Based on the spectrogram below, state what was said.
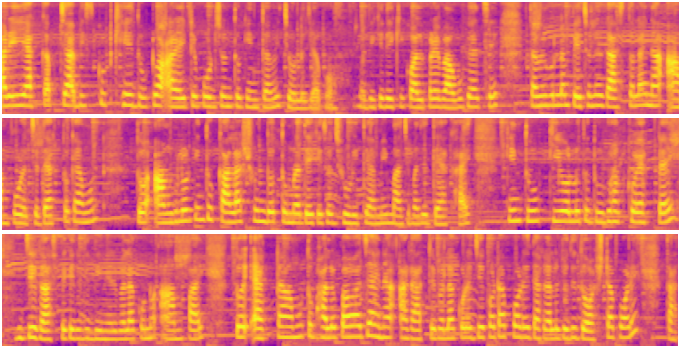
আর এই এক কাপ চা, বিস্কুট খেয়ে দুটো আড়াইটে পর্যন্ত কিন্তু আমি চলে যাব। ওদিকে দেখি কলপারে বাবু গেছে তো আমি বললাম, পেছনের গাছতলায় না আম পড়েছে, দেখ তো কেমন। তো আমগুলোর কিন্তু কালার সুন্দর, তোমরা দেখেছ ঝুড়িতে আমি মাঝে মাঝে দেখাই। কিন্তু কি হলো তো দুর্ভাগ্য একটাই, যে গাছ থেকে যদি দিনের বেলা কোনো আম পাই, তো একটা আমও তো ভালো পাওয়া যায় না। আর রাত্রেবেলা করে যে কটা পড়ে, দেখা গেলো যদি দশটা পড়ে, তার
